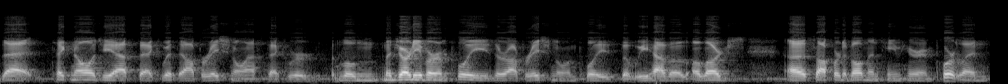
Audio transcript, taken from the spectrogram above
that technology aspect with the operational aspect. We're the majority of our employees are operational employees, but we have a, a large uh, software development team here in Portland.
